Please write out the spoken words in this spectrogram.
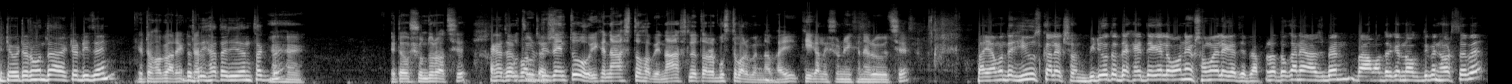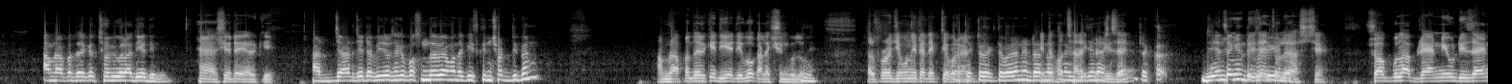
এটা ওইটার মধ্যে আরেকটা ডিজাইন এটা হবে এটা আরেকটা। দুই হাতে ডিজাইন থাকবে। হ্যাঁ হ্যাঁ। এটাও সুন্দর আছে। 1050 প্রচুর ডিজাইন তো এখানে আসতে হবে। না আসলে তো আর বুঝতে পারবেন না ভাই কি কালেকশন এখানে রয়েছে। ভাই আমাদের হিউজ কালেকশন ভিডিওতে দেখাইতে গেলে অনেক সময় লেগে যাবে। আপনারা দোকানে আসবেন বা আমাদেরকে নক দিবেন হোয়াটসঅ্যাপে আমরা আপনাদেরকে ছবিগুলো দিয়ে দিব। হ্যাঁ সেটাই আর কি। আর যার যেটা ভিডিও থেকে পছন্দ হবে আমাদেরকে স্ক্রিনশট দিবেন। আমরা আপনাদেরকে দিয়ে দিব কালেকশনগুলো তারপরে যেমন এটা দেখতে পারেন এটা দেখতে পারেন এটা হচ্ছে ডিজাইন ডিজাইনটা কিন্তু ডিজাইন চলে আসছে। সবগুলা ব্র্যান্ড নিউ ডিজাইন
